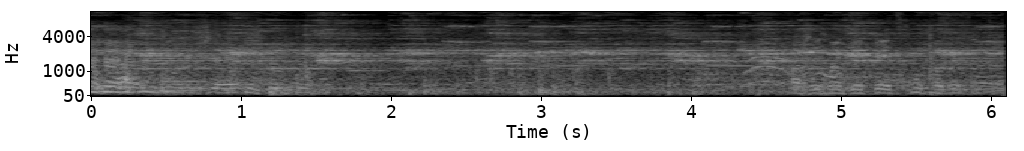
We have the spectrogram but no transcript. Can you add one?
Wahrscheinlich mein GP jetzt gut vergessen. Schönen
